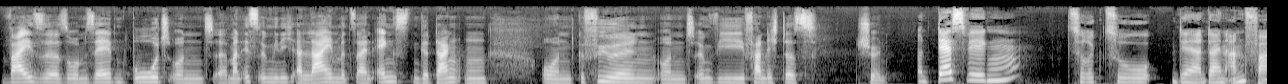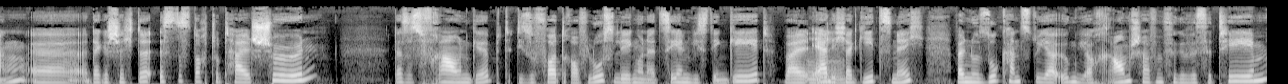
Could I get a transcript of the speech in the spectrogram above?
Weise so im selben Boot und äh, man ist irgendwie nicht allein mit seinen Ängsten, Gedanken und Gefühlen und irgendwie fand ich das schön. Und deswegen, zurück zu der, dein Anfang äh, der Geschichte, ist es doch total schön, dass es Frauen gibt, die sofort drauf loslegen und erzählen, wie es denen geht, weil Mhm. ehrlicher geht's nicht, weil nur so kannst du ja irgendwie auch Raum schaffen für gewisse Themen,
